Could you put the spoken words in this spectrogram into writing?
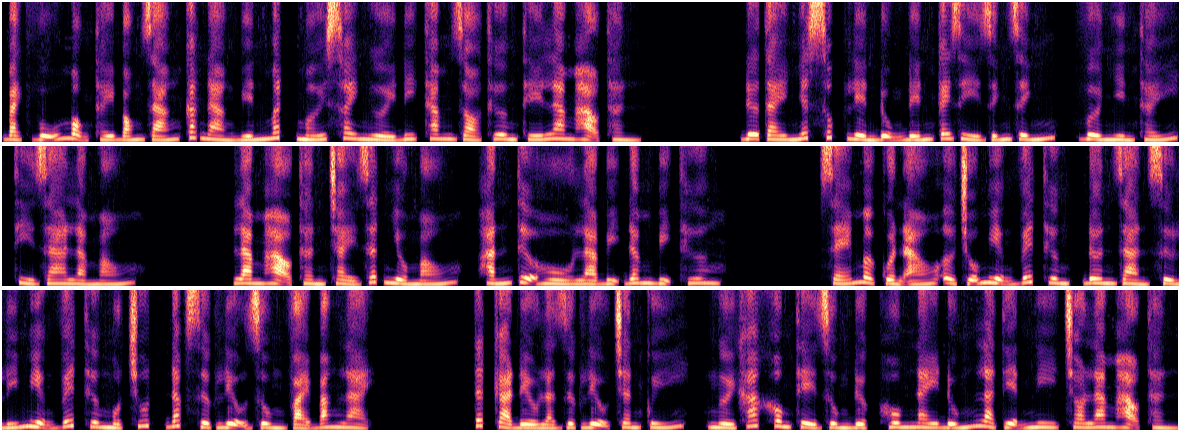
Bạch Vũ mộng thấy bóng dáng các nàng biến mất mới xoay người đi thăm dò thương thế Lam Hạo Thần. Đưa tay nhất xúc liền đụng đến cái gì dính dính, vừa nhìn thấy thì ra là máu. Lam Hạo Thần chảy rất nhiều máu, hắn tựa hồ là bị đâm bị thương. Xé mở quần áo ở chỗ miệng vết thương, đơn giản xử lý miệng vết thương một chút, đắp dược liệu dùng vải băng lại. Tất cả đều là dược liệu chân quý, người khác không thể dùng được hôm nay đúng là tiện nghi cho Lam Hạo Thần.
